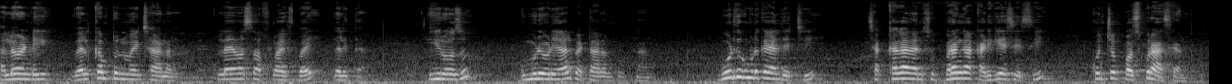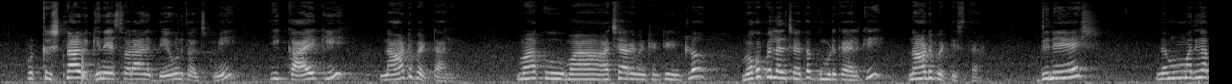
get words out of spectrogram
హలో అండి welcome to my channel flavours of life by Lalitha. ఈరోజు గుమ్మడి వడియాలు పెట్టాలనుకుంటున్నాను. బూడిద గుమ్మడికాయలు తెచ్చి చక్కగా దాన్ని శుభ్రంగా కడిగేసేసి కొంచెం పసుపు రాశాను. ఇప్పుడు కృష్ణా విఘ్నేశ్వర అనే దేవుని తలుచుకుని ఈ కాయకి నాటు పెట్టాలి. మాకు మా ఆచారం ఏంటంటే ఇంట్లో మగపిల్లల చేత గుమ్మడికాయలకి నాటు పెట్టిస్తారు. దినేష్ నెమ్మదిగా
